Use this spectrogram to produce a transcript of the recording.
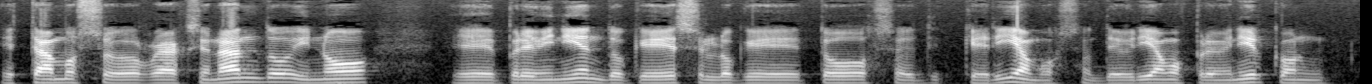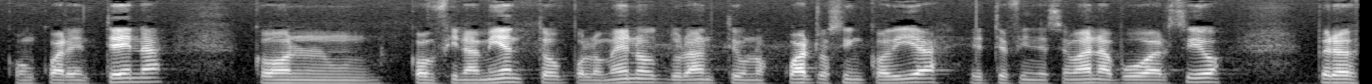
estamos eh, reaccionando y no eh, previniendo, que es lo que todos eh, queríamos. Deberíamos prevenir con, con, cuarentena, con confinamiento, por lo menos durante unos cuatro o cinco días. Este fin de semana pudo haber sido, pero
